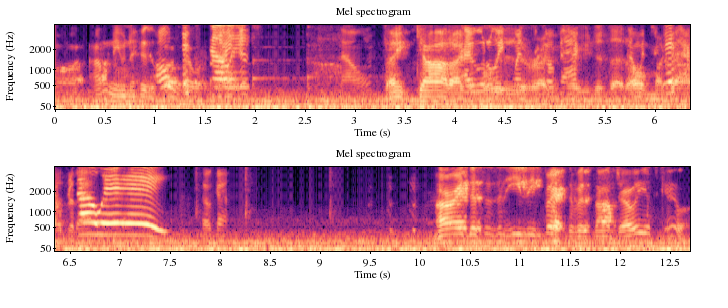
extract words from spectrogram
Oh, I don't even know who the Oh, fuck that It's was. Joey. just. No. Thank God I I completed went it right before back. you did that. I Oh my go It's God. Joey. Okay. All right, this is an easy fix. If it's not Joey, it's Kayla.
